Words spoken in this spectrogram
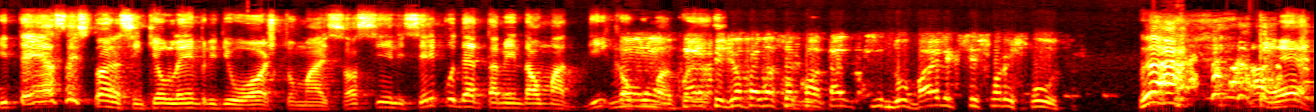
E tem essa história, assim, que eu lembre de Washington, mas só se ele, se ele puder também dar uma dica, não, alguma não, o cara pediu para você contar do baile que vocês foram expulsos. ah, é?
